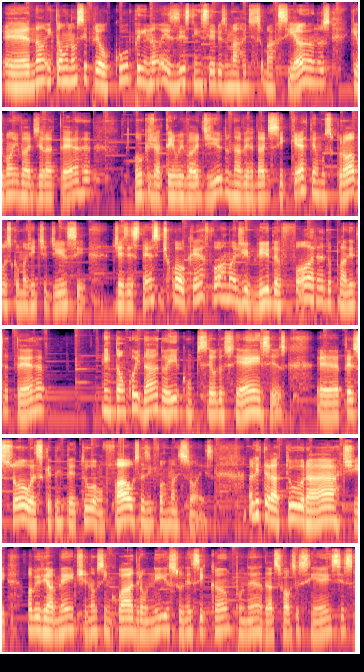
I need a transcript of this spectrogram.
É, não, então não se preocupem, não existem seres marcianos que vão invadir a Terra ou que já tenham invadido, na verdade sequer temos provas, como a gente disse, de existência de qualquer forma de vida fora do planeta Terra. Então, cuidado aí com pseudociências, é, pessoas que perpetuam falsas informações. A literatura, a arte, obviamente, não se enquadram nisso, nesse campo né, das falsas ciências,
